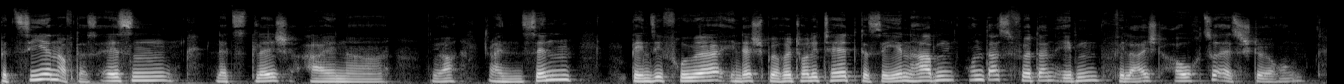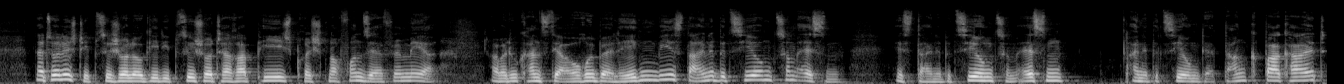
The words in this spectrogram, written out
beziehen auf das Essen letztlich eine, ja, einen Sinn, den sie früher in der Spiritualität gesehen haben und das führt dann eben vielleicht auch zu Essstörungen. Natürlich, die Psychologie, die Psychotherapie spricht noch von sehr viel mehr. Aber du kannst dir auch überlegen, wie ist deine Beziehung zum Essen? Ist deine Beziehung zum Essen eine Beziehung der Dankbarkeit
